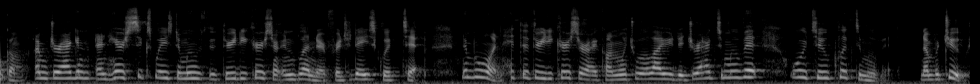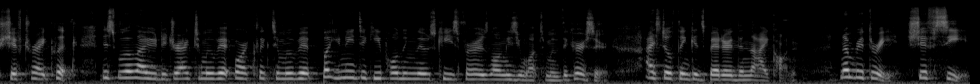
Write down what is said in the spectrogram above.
Welcome, I'm Dragon, and here's 6 ways to move the 3D cursor in Blender for today's quick tip. Number 1, hit the 3D cursor icon which will allow you to drag to move it, or to click to move it. Number 2, shift right click. This will allow you to drag to move it or click to move it, but you need to keep holding those keys for as long as you want to move the cursor. I still think it's better than the icon. Number three, Shift C.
